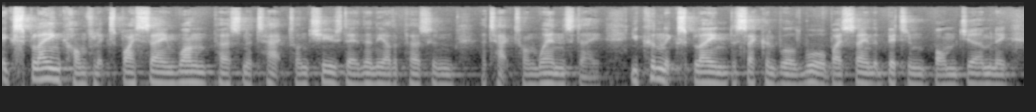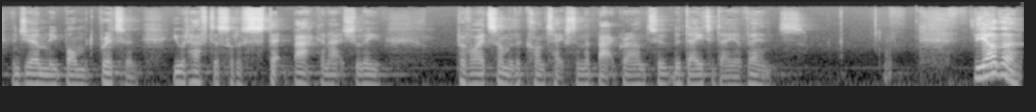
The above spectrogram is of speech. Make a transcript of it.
explain conflicts by saying one person attacked on Tuesday and then the other person attacked on Wednesday. You couldn't explain the Second World War by saying that Britain bombed Germany and Germany bombed Britain. You would have to sort of step back and actually provide some of the context and the background to the day to day events. The other,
